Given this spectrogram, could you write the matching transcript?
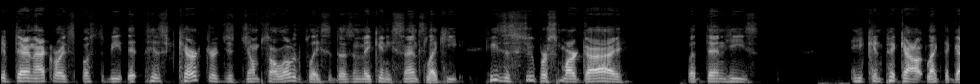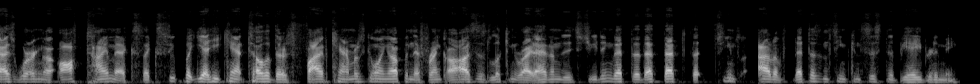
if Dan Aykroyd's supposed to be his character just jumps all over the place. It doesn't make any sense. Like he he's a super smart guy, but then he's he can pick out like the guy's wearing a off Timex, like suit, but yet he can't tell that there's five cameras going up and that Frank Oz is looking right at him. That's cheating. That that that that, that seems out of that doesn't seem consistent behavior to me.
